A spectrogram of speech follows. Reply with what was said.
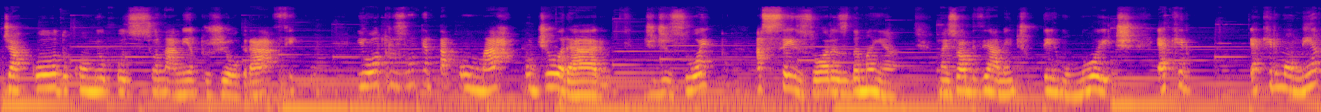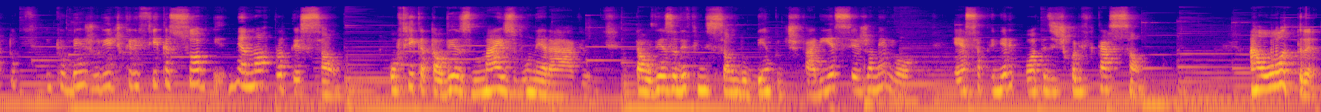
de acordo com o meu posicionamento geográfico, e outros vão tentar pôr um marco de horário de 18 às 6 horas da manhã. Mas, obviamente, o termo noite é aquele, é aquele momento em que o bem jurídico ele fica sob menor proteção, ou fica talvez mais vulnerável. Talvez a definição do Bento de Faria seja melhor. Essa é a primeira hipótese de qualificação. A outra,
